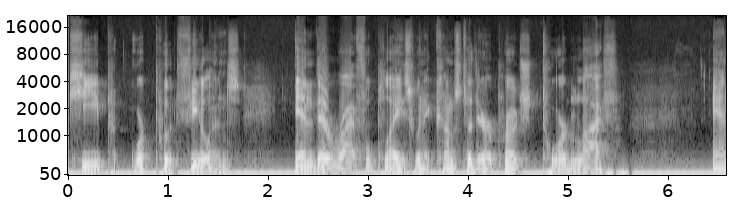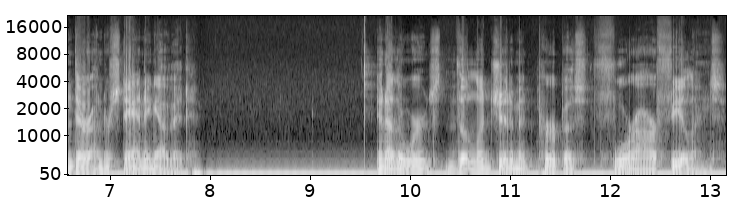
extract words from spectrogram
keep or put feelings in their rightful place when it comes to their approach toward life and their understanding of it. In other words, the legitimate purpose for our feelings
